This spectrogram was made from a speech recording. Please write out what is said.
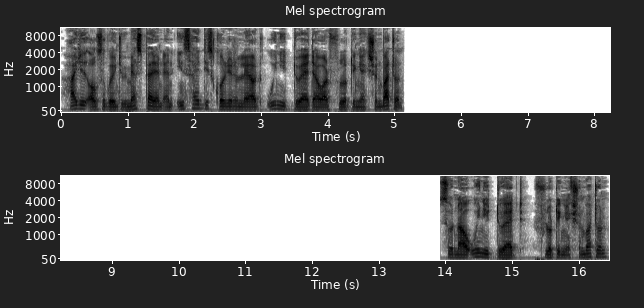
Height is also going to be match parent and inside this coordinator layout we need to add our floating action button so now we need to add floating action button.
